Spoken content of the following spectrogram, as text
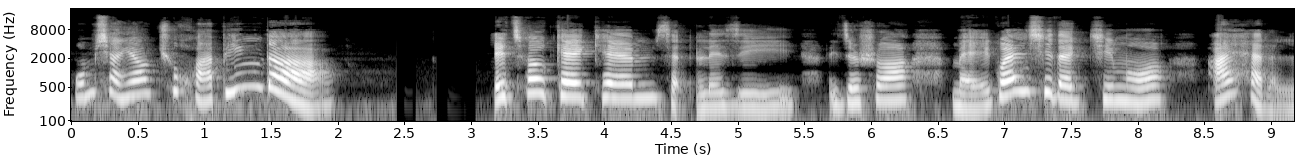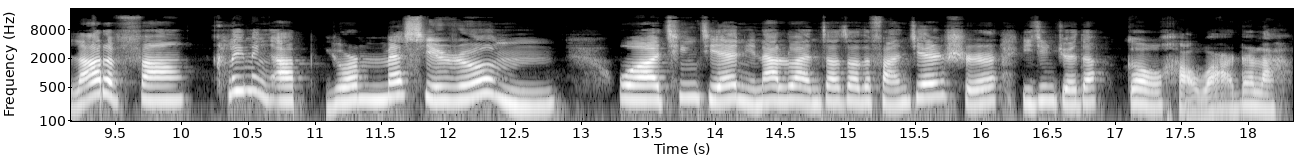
我们想要去滑冰的。It's okay, Kim said Lizzie. 丽子说没关系的，吉姆。I had a lot of fun cleaning up your messy room。我清洁你那乱糟糟的房间时，已经觉得够好玩的了。 ”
